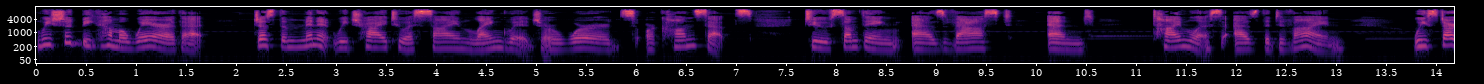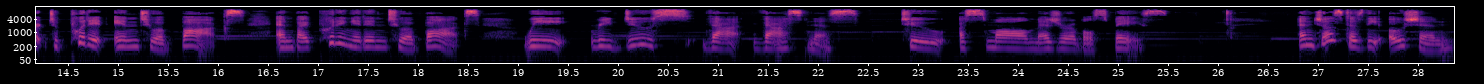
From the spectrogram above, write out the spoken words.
we should become aware that just the minute we try to assign language or words or concepts to something as vast and timeless as the divine, we start to put it into a box. And by putting it into a box, we reduce that vastness to a small measurable space. And just as the ocean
